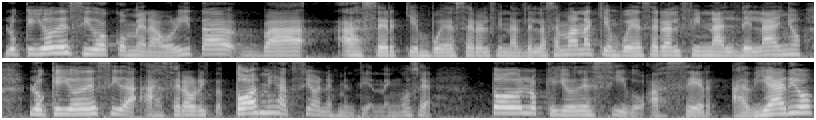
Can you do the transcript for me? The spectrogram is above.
lo que yo decido comer ahorita va a ser quien voy a ser al final de la semana, quién voy a ser al final del año, lo que yo decida hacer ahorita, todas mis acciones, ¿me entienden? O sea, todo lo que yo decido hacer a diario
